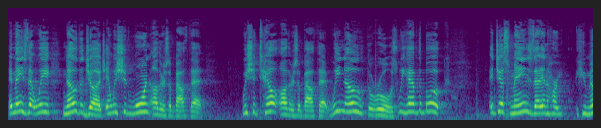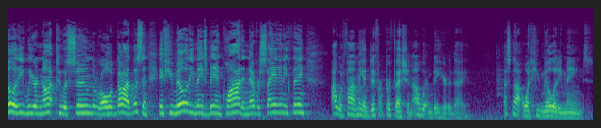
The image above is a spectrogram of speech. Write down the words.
It means that we know the judge and we should warn others about that. We should tell others about that. We know the rules, we have the book. It just means that in her humility, we are not to assume the role of God. Listen, if humility means being quiet and never saying anything, I would find me a different profession. I wouldn't be here today. That's not what humility means.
